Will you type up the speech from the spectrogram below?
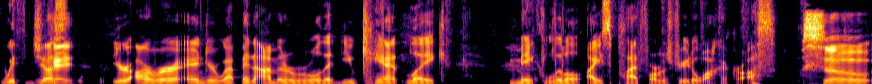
with just Okay. your armor and your weapon, I'm going to rule that you can't like make little ice platforms for you to walk across. So,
